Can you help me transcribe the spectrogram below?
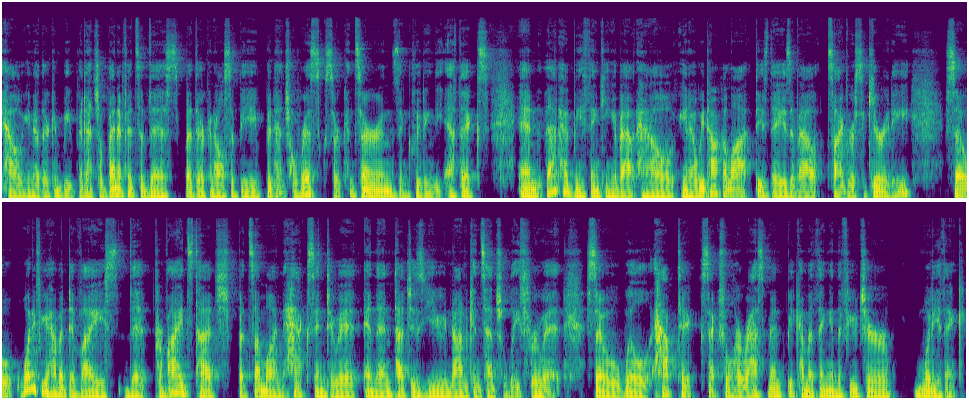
how you know there can be potential benefits of this but there can also be potential risks or concerns including the ethics. And that had me thinking about how you know we talk a lot these days about cybersecurity. So what if you have a device that provides touch but someone hacks into it and then touches you non-consensually through it? So will haptic sexual harassment become a thing in the future? What do you think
